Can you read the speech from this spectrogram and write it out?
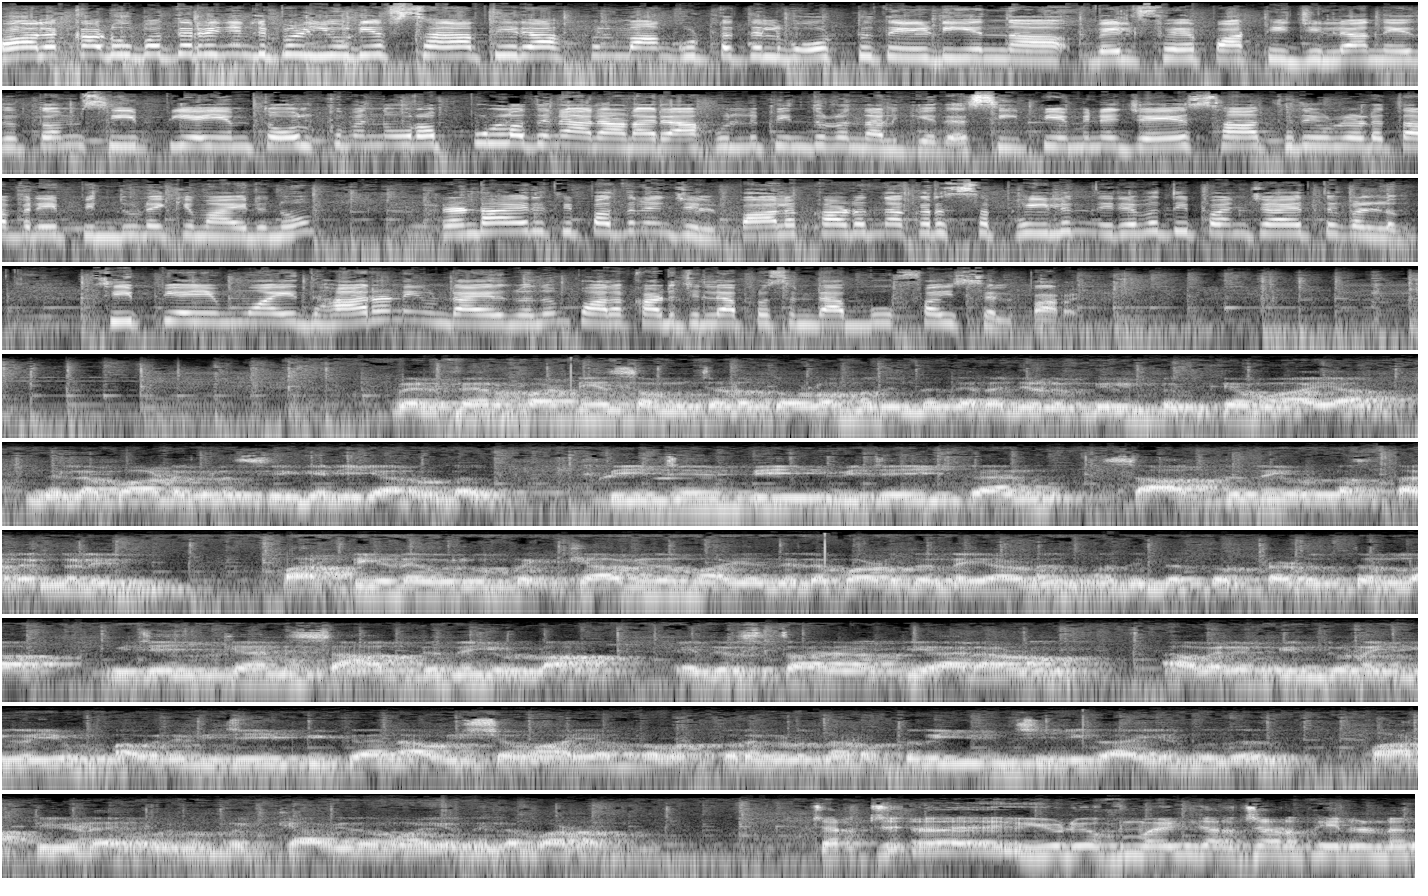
പാലക്കാട് ഉപതെരഞ്ഞെടുപ്പിൽ U D F സ്ഥാനാർത്ഥി Rahul Mamkootathil vote തേടിയെന്ന് വെൽഫെയർ പാർട്ടി ജില്ലാ നേതൃത്വം സി പി ഐ എം തോൽക്കുമെന്ന് ഉറപ്പുള്ളതിനാലാണ് രാഹുലിന് പിന്തുണ നൽകിയത്. സി പി എമ്മിന് ജയസാധ്യതയുള്ളിടത്ത് അവരെ പിന്തുണയ്ക്കുമായിരുന്നു. രണ്ടായിരത്തി പതിനഞ്ചിൽ പാലക്കാട് നഗരസഭയിലും നിരവധി പഞ്ചായത്തുകളിലും സി പി ഐ എമ്മുമായി ധാരണയുണ്ടായിരുന്നെന്നും പാലക്കാട് ജില്ലാ പ്രസിഡന്റ് അബു ഫൈസൽ പറഞ്ഞു. വെൽഫെയർ പാർട്ടിയെ സംബന്ധിച്ചിടത്തോളം അതിന്റെ തെരഞ്ഞെടുപ്പിൽ കൃത്യമായ നിലപാടുകൾ സ്വീകരിക്കാറുണ്ട്. ബി ജെ പി വിജയിക്കാൻ സാധ്യതയുള്ള സ്ഥലങ്ങളിൽ പാർട്ടിയുടെ ഒരു പ്രഖ്യാപിതമായ നിലപാട് തന്നെയാണ്. അതിന്റെ തൊട്ടടുത്തുള്ള വിജയിക്കാൻ സാധ്യതയുള്ള എതിർ സ്ഥാനാർത്ഥി ആരാണോ അവരെ പിന്തുണയ്ക്കുകയും അവരെ വിജയിപ്പിക്കാൻ ആവശ്യമായ പ്രവർത്തനങ്ങൾ നടത്തുകയും ചെയ്യുക എന്നത് പാർട്ടിയുടെ ഒരു പ്രഖ്യാപിതമായ നിലപാടാണ്. ചർച്ച യു ഡി എഫുമായും ചർച്ച നടത്തിയിട്ടുണ്ട്.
